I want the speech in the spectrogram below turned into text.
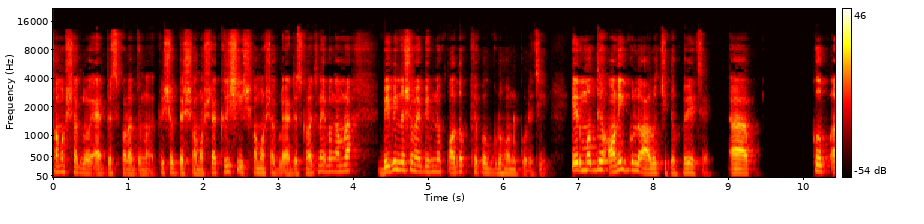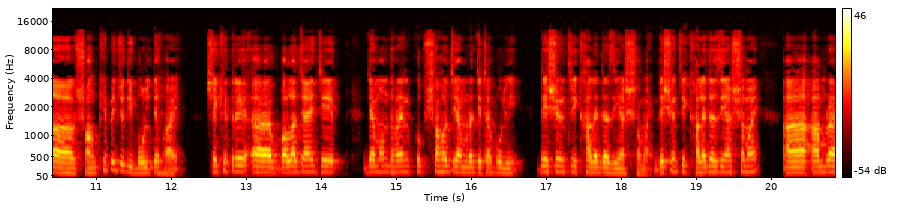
সমস্যাগুলো অ্যাড্রেস করার জন্য, কৃষকদের সমস্যা, কৃষি সমস্যাগুলো অ্যাড্রেস করার জন্য, এবং আমরা বিভিন্ন সময় বিভিন্ন পদক্ষেপও গ্রহণ করেছি। এর মধ্যে অনেকগুলো আলোচিত হয়েছে। খুব সংক্ষেপে যদি বলতে হয়, সেক্ষেত্রে বলা যায় যে, যেমন ধরেন খুব সহজে আমরা যেটা বলি, দেশনেত্রী খালেদা জিয়ার সময়। দেশনেত্রী খালেদা জিয়ার সময় আমরা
